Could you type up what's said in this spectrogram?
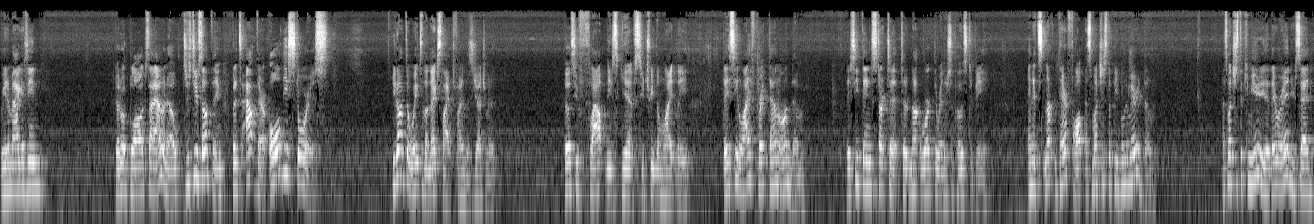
Read a magazine. Go to a blog site. I don't know. Just do something. But it's out there. All these stories you don't have to wait till the next life to find this judgment. Those who flout these gifts, who treat them lightly, they see life break down on them. They see things start to, to not work the way they're supposed to be. And it's not their fault as much as the people who married them. As much as the community that they were in who said,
